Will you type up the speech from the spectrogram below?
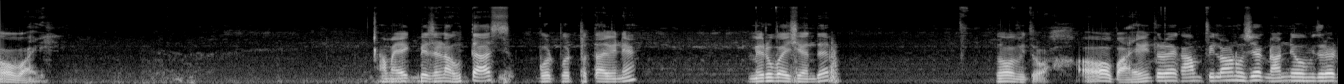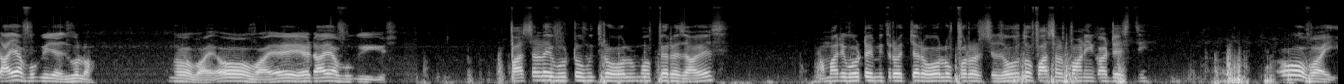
ઓ ભાઈ. આમાં એક બે જણા ઉતાસ બોટ બોટ પતાવીને. મેરુભાઈ છે અંદર. જો મિત્રો, ઓ ભાઈ, મિત્રો એક આમ પીલાણું છે, એક નાની એવું મિત્રો, એ ડાયા ફૂગી જાય બોલો. ઓ ભાઈ ઓ ભાઈ, એ ડાયા ફૂગી ગયું છે. પાછળ બોટો મિત્રો હોલમાં પહેરે જ આવે છે. અમારી બોટે મિત્રો અત્યારે હોલ ઉપર જ છે. જોવો તો પાછળ પાણી કાઢે છે ઓ ભાઈ.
